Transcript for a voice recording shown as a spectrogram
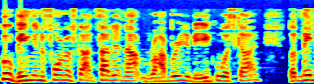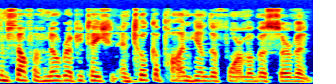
who, being in the form of God, thought it not robbery to be equal with God, but made himself of no reputation, and took upon him the form of a servant.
